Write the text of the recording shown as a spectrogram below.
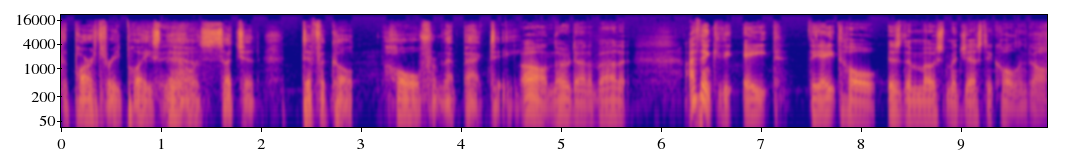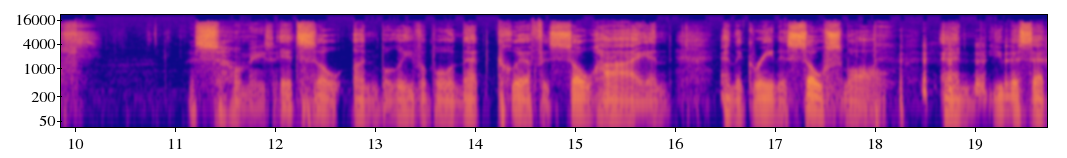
the par three plays now Yeah. is such a difficult hole from that back tee. Oh, no doubt about it. I think the eight, the eighth hole, is the most majestic hole in golf. It's so amazing. It's so unbelievable, and that cliff is so high, and and the green is so small, and you miss that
